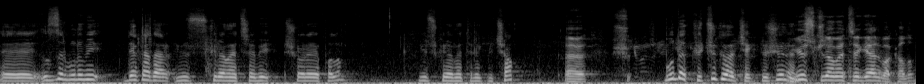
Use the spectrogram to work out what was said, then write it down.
e, Iğdır bunu bir ne kadar 100 kilometre bir şöyle yapalım. 100 kilometrelik bir çap. Evet. Şu, Bu da küçük ölçek düşünün. 100 kilometre gel bakalım.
